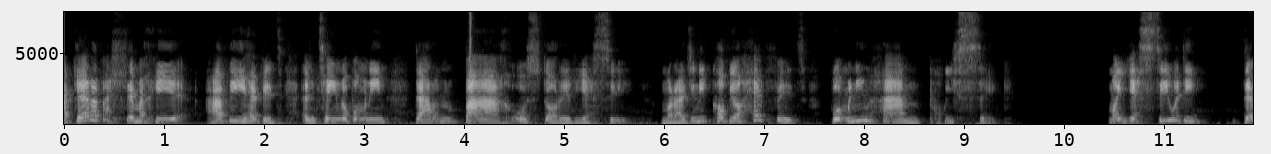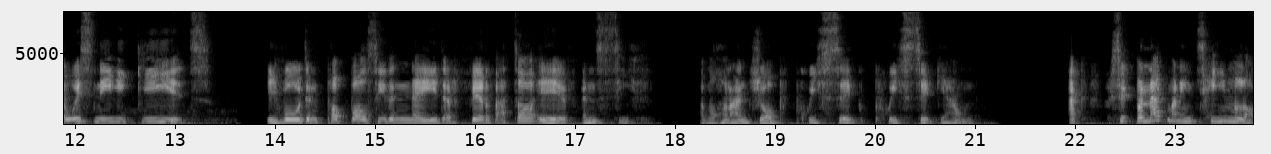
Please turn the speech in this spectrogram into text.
Ac er efallai mae chi a fi hefyd yn teimlo bod ni'n darn bach o stori'r Iesu, mae rhaid i ni cofio hefyd bod ni'n rhan pwysig. Mae Iesu wedi dewis ni i gyd i fod yn pobl sydd yn neud yr ffyrdd ato ef yn syth. A mae hwnna'n job pwysig, pwysig iawn. Ac sut bynnag mae ni'n teimlo,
